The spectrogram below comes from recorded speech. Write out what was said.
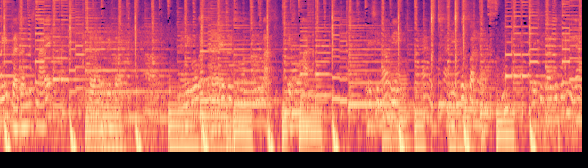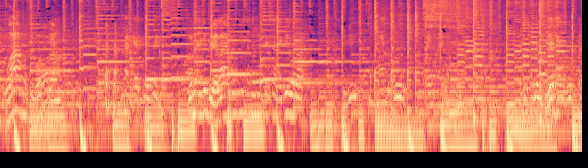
ini bahasan wis narik jalannya gitu nah ini kan jalannya itu cuma lah wis sebelas di sini ya. Kan, kan ada kurban ya. Di sini aku tuh ya. Wah masih pulang. Kayak gitu gue nek iki dialah aku iki seneng musik saiki ora iki manukku enak-enak. Jadi seneng dia kan kurban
